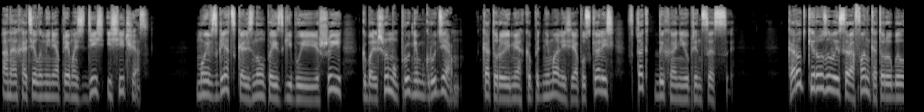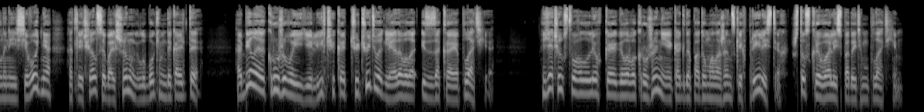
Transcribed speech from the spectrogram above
Она хотела меня прямо здесь и сейчас. Мой взгляд скользнул по изгибу ее шеи к большим упругим грудям, которые мягко поднимались и опускались в такт дыханию принцессы. Короткий розовый сарафан, который был на ней сегодня, отличался большим и глубоким декольте, а белое кружево ее лифчика чуть-чуть выглядывало из-за края платья. Я чувствовал легкое головокружение, когда подумал о женских прелестях, что скрывались под этим платьем.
